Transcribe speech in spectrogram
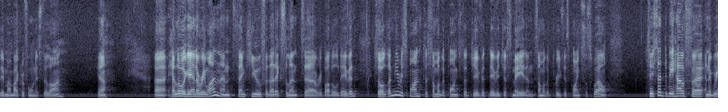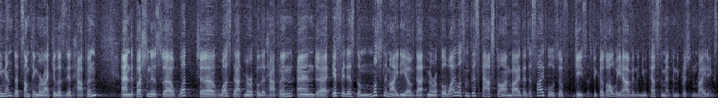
Believe my microphone is still on. Yeah? Uh, hello again, everyone, and thank you for that excellent uh, rebuttal, David. So let me respond to some of the points that David just made and some of the previous points as well. So he said, do we have uh, an agreement that something miraculous did happen? And the question is, uh, what uh, was that miracle that happened? And uh, if it is the Muslim idea of that miracle, why wasn't this passed on by the disciples of Jesus? Because all we have in the New Testament and the Christian writings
